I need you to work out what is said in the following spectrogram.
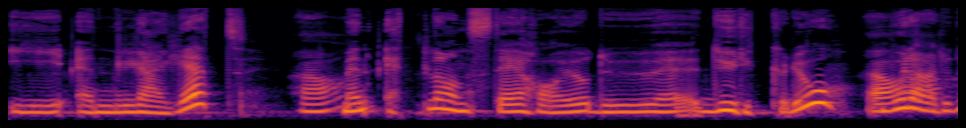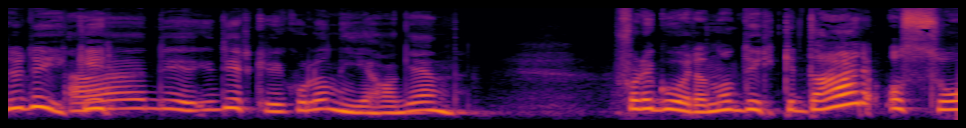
i en leilighet. Ja. Men et eller annet sted har jo du eh, Dyrker du jo? Ja. Hvor er det du dyrker? Jeg dyrker i kolonihagen. For det går an å dyrke der, og så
